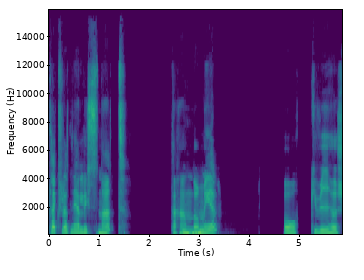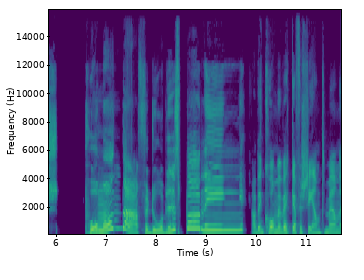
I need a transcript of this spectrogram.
tack för att ni har lyssnat. Ta hand om Mhm. er. Och vi hörs på måndag, för då blir det spaning. Ja, den kom en vecka för sent, men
